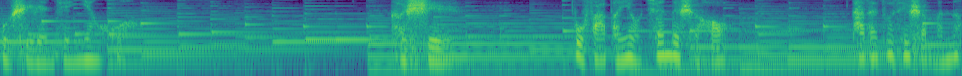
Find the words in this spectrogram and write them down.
不食人间烟火。可是，不发朋友圈的时候，他在做些什么呢？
